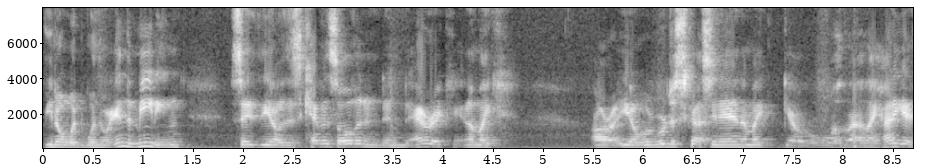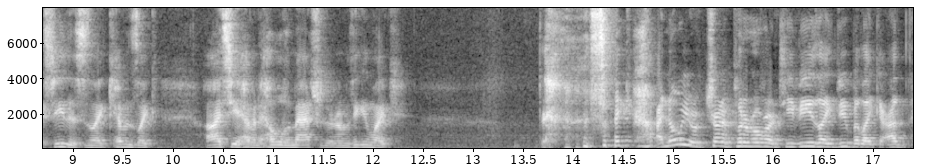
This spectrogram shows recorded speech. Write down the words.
you know, when when we're in the meeting, say you know this Kevin Sullivan and, and Eric, and I'm like, all right, you know, we're, we're discussing it. And I'm like, you know, I'm like, how do you guys see this? And like Kevin's like, I see you having a hell of a match with her. And I'm thinking like. it's like I know you're trying to put her over on TV, like dude, but like I,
